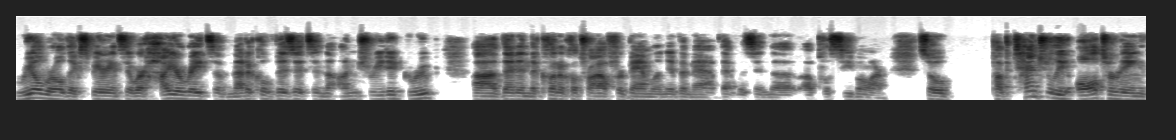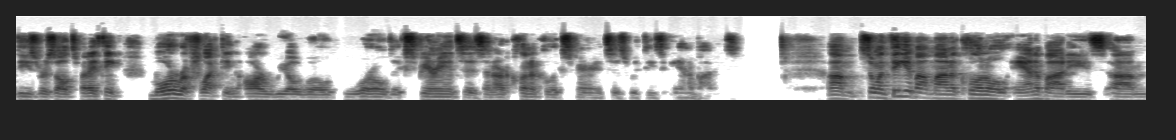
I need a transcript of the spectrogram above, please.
real world experience, there were higher rates of medical visits in the untreated group uh, than in the clinical trial for bamlanivimab that was in the uh, placebo arm. So potentially altering these results, but I think more reflecting our real world, world experiences and our clinical experiences with these antibodies. Um, so when thinking about monoclonal antibodies, um,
